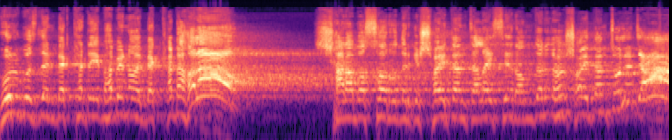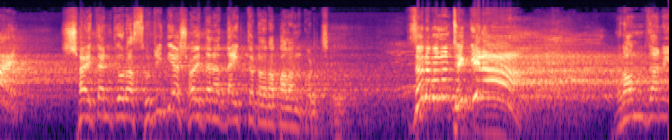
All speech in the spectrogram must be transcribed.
ভুল বুঝলেন, ব্যাখ্যাটা এভাবে নয়, ব্যাখ্যাটা হলো, সারা বছর ওদেরকে শয়তান চালাইছে, রমজানে যখন শয়তান চলে যায়, শয়তানকে ওরা ছুটি দিয়ে শয়তানের দায়িত্বটা ওরা পালন করছে। জোরে বলুন, ঠিক কিনা? রমজানে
